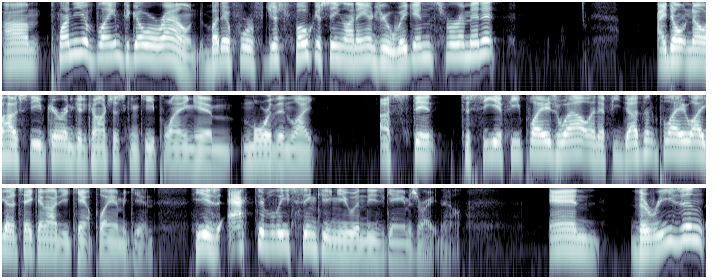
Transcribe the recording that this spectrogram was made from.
Um, plenty of blame to go around, but if we're just focusing on Andrew Wiggins for a minute, I don't know how Steve Kerr in good conscience can keep playing him more than like a stint to see if he plays well. And if he doesn't play well, you got to take him out. You can't play him again. He is actively sinking you in these games right now. And the reason,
